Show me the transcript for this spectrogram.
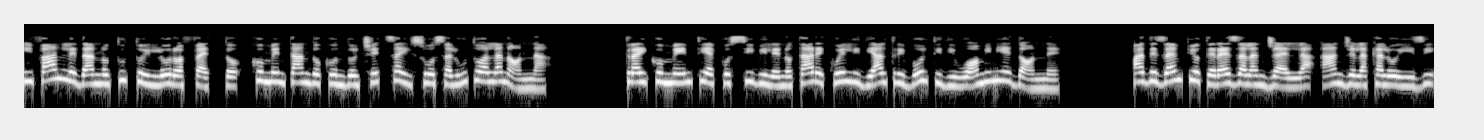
I fan le danno tutto il loro affetto, commentando con dolcezza il suo saluto alla nonna. Tra i commenti è possibile notare quelli di altri volti di uomini e donne. Ad esempio Teresa Langella, Angela Caloisi,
